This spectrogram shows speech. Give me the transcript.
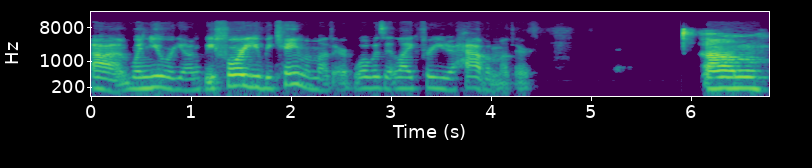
uh, when you were young, before you became a mother? What was it like for you to have a mother? um,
